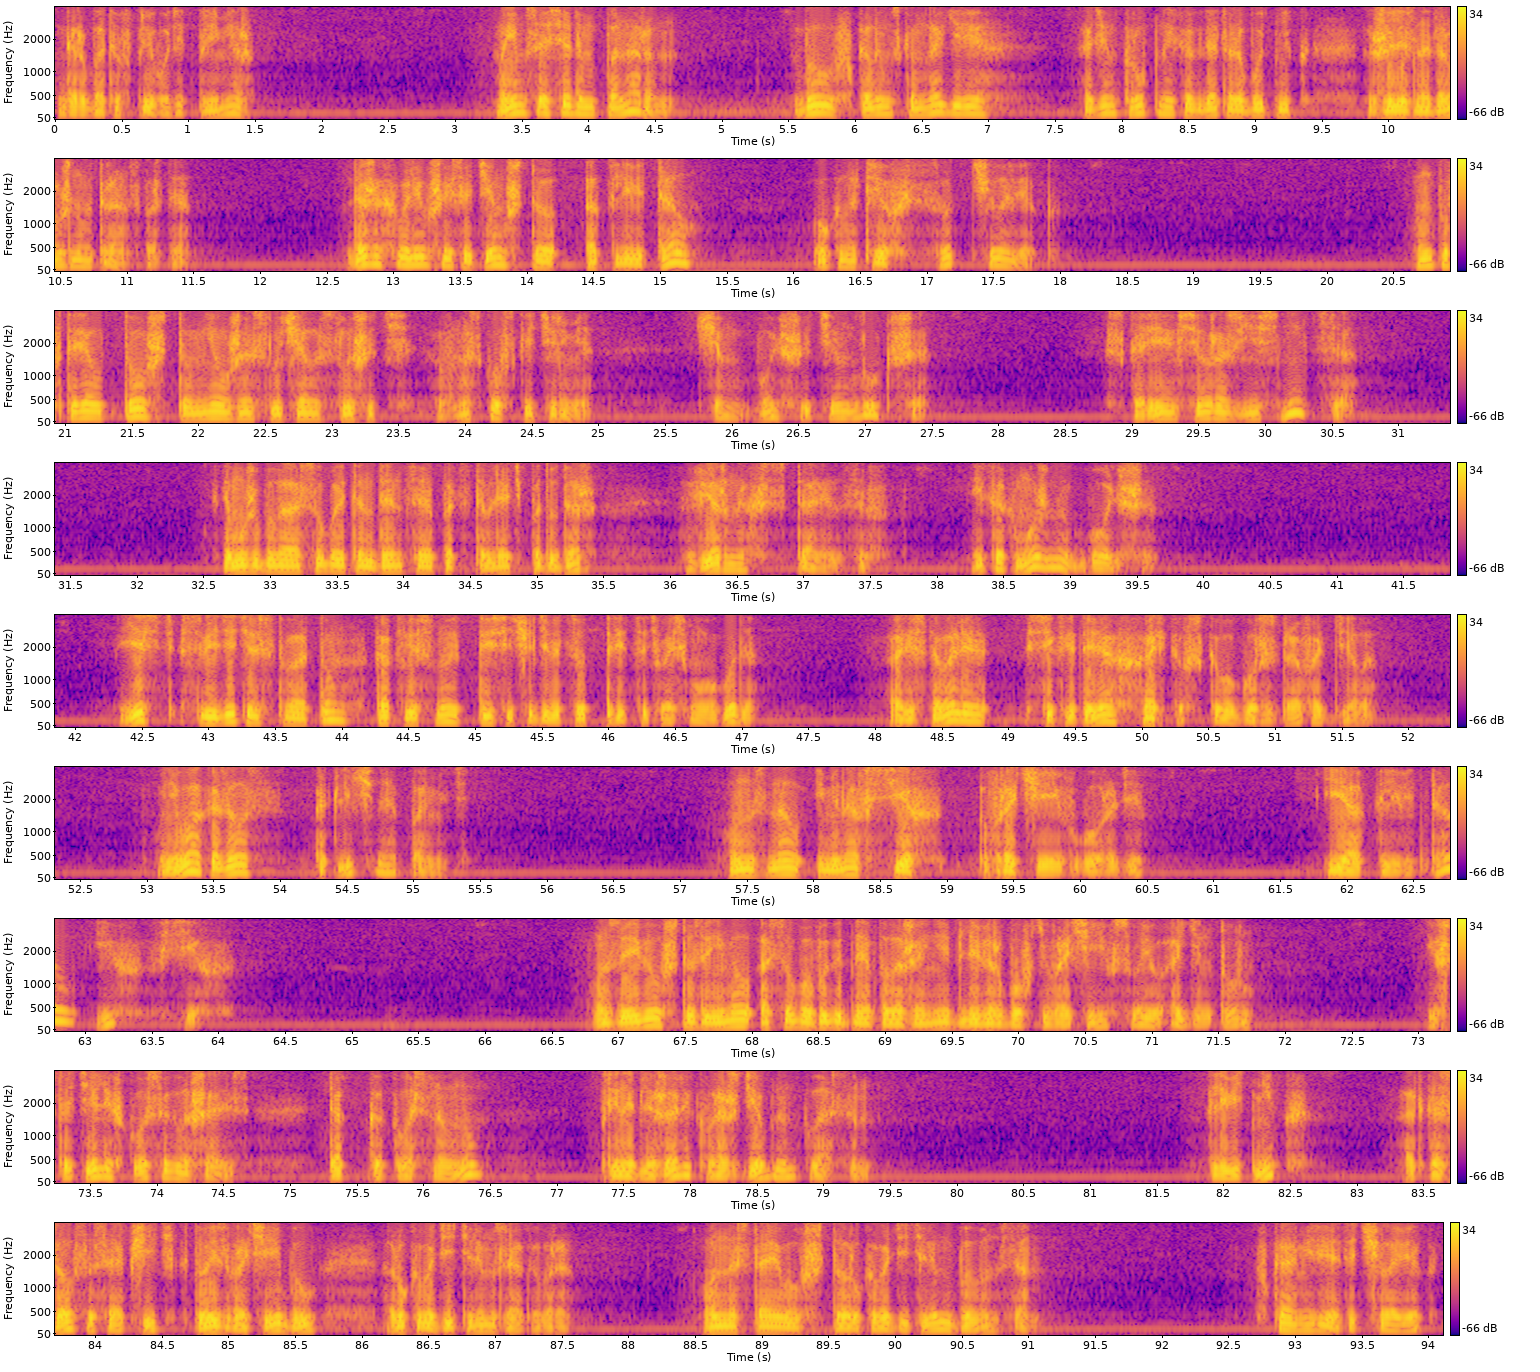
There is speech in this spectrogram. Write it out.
Горбатов приводит пример. Моим соседом Панаром был в Колымском лагере один крупный когда-то работник железнодорожного транспорта, даже хвалившийся тем, что оклеветал около трехсот человек. Он повторял то, что мне уже случалось слышать в московской тюрьме. Чем больше, тем лучше. Скорее все разъяснится. К тому же была особая тенденция подставлять под удар верных сталинцев. И как можно больше. Есть свидетельство о том, как весной 1938 года арестовали секретаря Харьковского горздравотдела. У него оказалась отличная память. Он знал имена всех врачей в городе и оклеветал их всех. Он заявил, что занимал особо выгодное положение для вербовки врачей в свою агентуру, и что те легко соглашались, так как в основном принадлежали к враждебным классам. Клеветник отказался сообщить, кто из врачей был руководителем заговора. Он настаивал, что руководителем был он сам. В камере этот человек,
